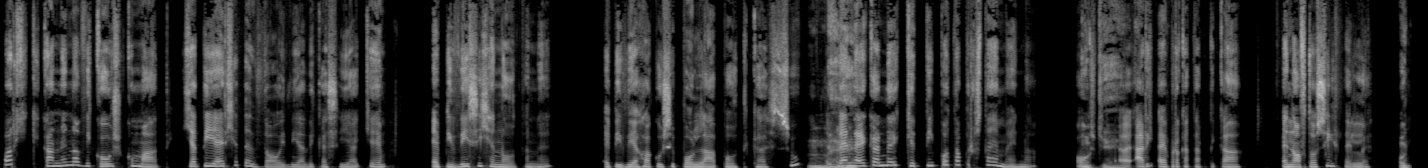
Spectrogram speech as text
υπάρχει και κανένα δικό σου κομμάτι. Γιατί έρχεται εδώ η διαδικασία και επειδή συχαινότανε, επειδή έχω ακούσει πολλά podcast σου, Ναι. δεν έκανε και τίποτα προς τα εμένα. Οκ. Όχι, ε, ε, προκαταρτικά. Ενώ αυτός ήθελε. Οκ,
